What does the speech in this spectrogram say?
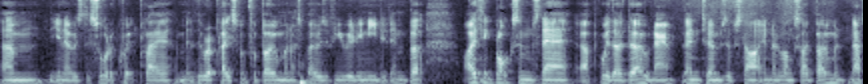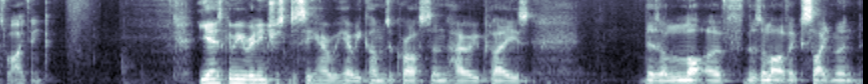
Um, you know, as the sort of quick player, the replacement for Bowman, I suppose, if you really needed him. But I think Bloxham's there up with Udoh now in terms of starting alongside Bowman. That's what I think. Yeah, it's going to be really interesting to see how he, how he comes across and how he plays. There's a lot of there's a lot of excitement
